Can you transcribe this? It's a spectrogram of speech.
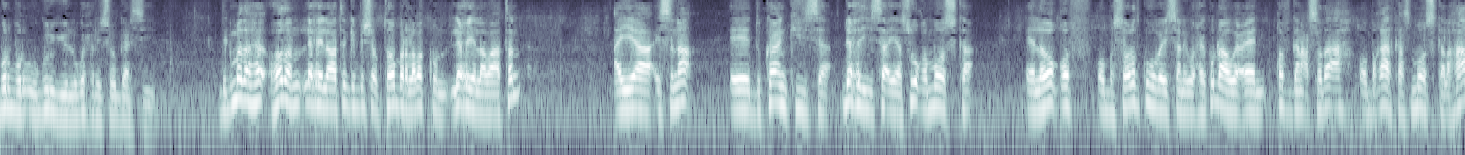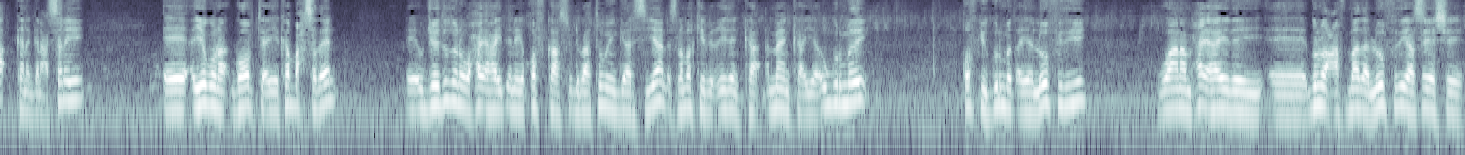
burbur uu gurigii lagu xiray soo gaarsiiyey. Degmada hodan bisha labaatan ayaa isna dukaankiisa dhexdiisa ayaa suuqa mooska ee laba qof oo basoorad ku hubaysanay waxay ku dhaawaceen qof ganacsado ah oo baqaarkaas mooska lahaa kana ganacsanayey iyaguna goobtii ayay ka baxsadeen. Ujeeddaduna waxay ahayd inay qofkaas dhibaato weyn gaarsiiyaan isla markiiba ciidanka ammaanka ayaa u gurmaday qofkii gurmad ayaa loo fidiyey waana maxay ahayday gurmad caafimaada loo fidiyey hase yeeshee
